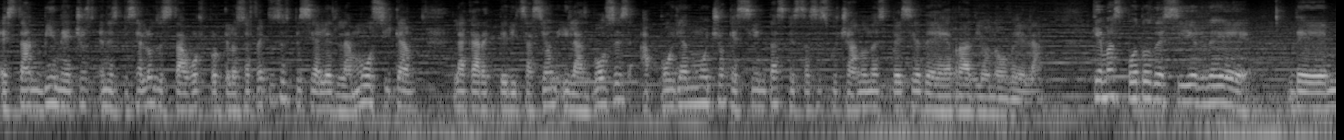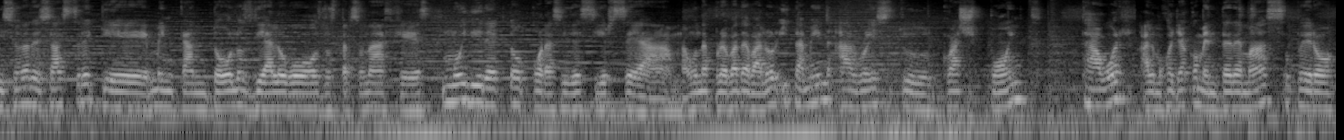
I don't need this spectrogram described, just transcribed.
están bien hechos, en especial los de Star Wars, porque los efectos especiales, la música, la caracterización y las voces apoyan mucho que sientas que estás escuchando una especie de radionovela. ¿Qué más puedo decir de, de Misión a Desastre? Que me encantó los diálogos, los personajes, muy directo, por así decirse, a, a una prueba de valor y también a Race to Crash Point Tower. A lo mejor ya comenté de más, pero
